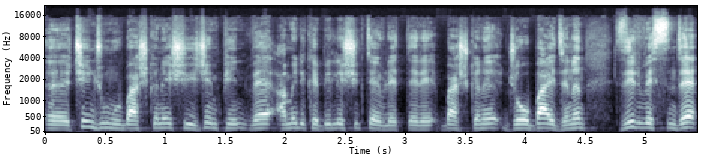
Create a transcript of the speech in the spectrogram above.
e, Çin Cumhurbaşkanı Xi Jinping ve Amerika Birleşik Devletleri Başkanı Joe Biden'ın zirvesinde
